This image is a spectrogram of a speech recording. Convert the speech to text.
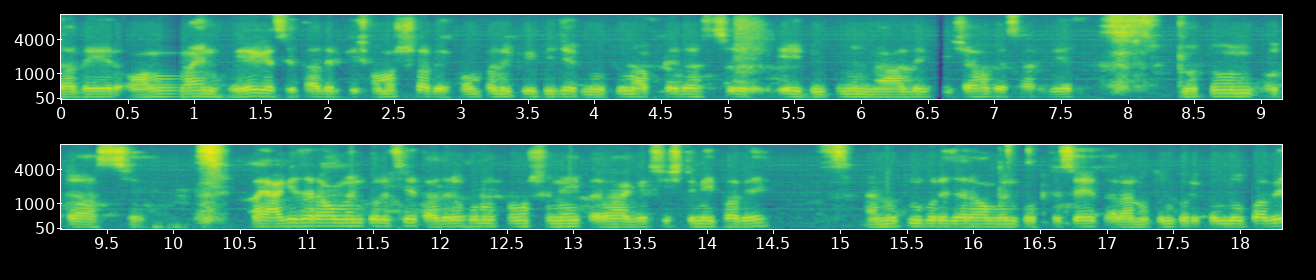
যাদের অনলাইন হয়ে গেছে, তাদের কি সমস্যা হবে? কোম্পানি পিপিজের নতুন আপডেট আসছে, এই ডকুমেন্ট না হলে ভিসা হবে? সার্ভের নতুন এটা আসছে। ভাই, আগে যারা অনলাইন করেছে, তাদেরও কোনো সমস্যা নেই, তারা আগের সিস্টেমেই পাবে। আর নতুন করে যারা অনলাইন করতেছে, তারা নতুন করে করলেও পাবে।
